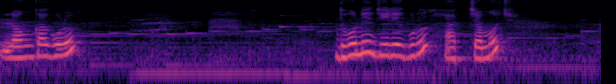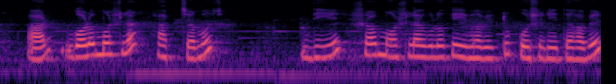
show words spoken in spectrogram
লঙ্কা গুঁড়ো। ধনে জিরে গুঁড়ো হাফ চামচ। আর গরম মশলা হাফ চামচ। দিয়ে সব মশলাগুলোকে এইভাবে একটু কষে নিতে হবে।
